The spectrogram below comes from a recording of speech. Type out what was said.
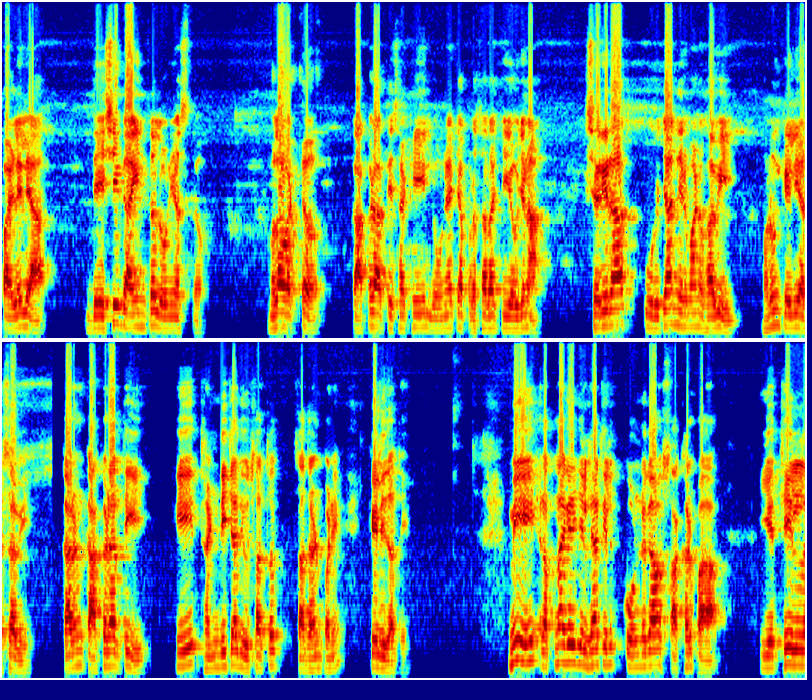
पाळलेल्या देशी गायींचं लोणी असतं. मला वाटतं काकड आरतीसाठी लोण्याच्या प्रसादाची योजना शरीरात ऊर्जा निर्माण व्हावी म्हणून केली असावी. कारण काकड आरती ही थंडीच्या दिवसातच साधारणपणे केली जाते. मी रत्नागिरी जिल्ह्यातील कोंडगाव साखरपा येथील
